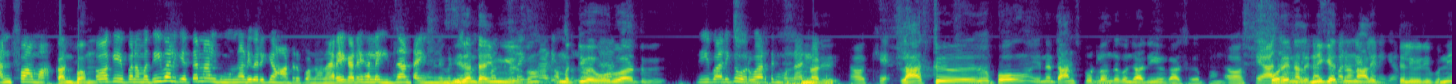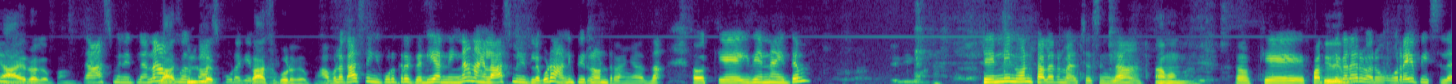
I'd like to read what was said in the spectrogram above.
கன்ஃபார்மா கன்ஃபார்ம் ஓகே இப்போ நம்ம தீபாவளிக்கு எத்தனை நாளைக்கு முன்னாடி வரைக்கும் ஆர்டர் பண்ணோம் நிறைய கடைகள்ல இதுதான் டைம் லிமிட் இதுதான் டைமிங் இருக்கும். நம்ம தீபாவளி ஒரு வாரத்துக்கு தீபாவளிக்கு ஒரு வாரத்துக்கு முன்னாடி. ஓகே லாஸ்ட் இது போகும். என்ன டிரான்ஸ்போர்ட்ல வந்து கொஞ்சம் அதிகம் காசு கேட்பாங்க. ஓகே ஒரே நாள் இன்னைக்கு நாளைக்கு டெலிவரி பண்ணி ஆயிரம் ரூபாய் கேட்பாங்க. லாஸ்ட் மினிட்லனா Last அவங்க minute ல காசு கூட கேட்பாங்க. கூட கேட்பாங்க. அவ்வளவு காசு நீங்க குடுக்கறதுக்கு ரெடியா இருந்தீங்கன்னா நாங்க லாஸ்ட் மினிட்ல கூட அனுப்பிடுறோம்ன்றாங்க அதுதான். ஓகே இது என்ன item ten in one colour மேட்சஸ்ங்களா ஆமாம் ஓகே பத்து கலர் வரும் ஒரே பீஸ்ல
